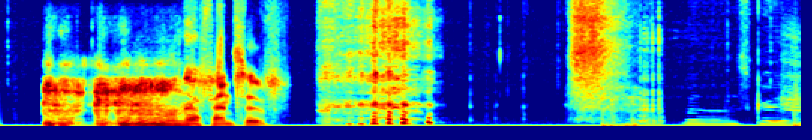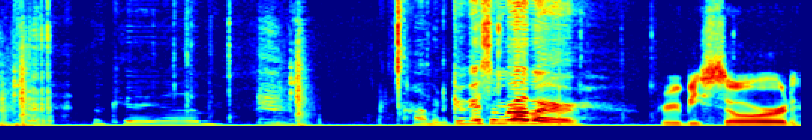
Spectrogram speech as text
offensive. oh, that's great. Okay, um, I'm gonna go get some rubber. Ruby sword.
